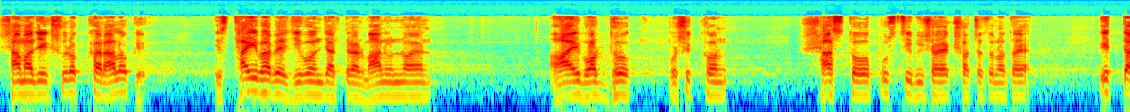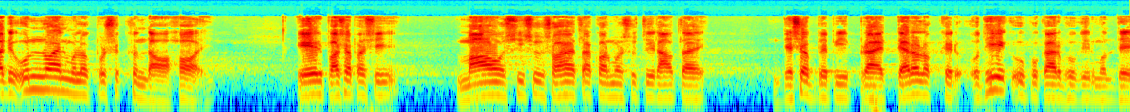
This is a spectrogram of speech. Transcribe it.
সামাজিক সুরক্ষার আলোকে স্থায়ীভাবে জীবনযাত্রার মান উন্নয়ন আয় বর্ধক প্রশিক্ষণ, স্বাস্থ্য ও পুষ্টি বিষয়ক সচেতনতা ইত্যাদি উন্নয়নমূলক প্রশিক্ষণ দেওয়া হয়। এর পাশাপাশি মা ও শিশু সহায়তা কর্মসূচির আওতায় দেশব্যাপী প্রায় তেরো লক্ষের অধিক উপকারভোগীর মধ্যে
